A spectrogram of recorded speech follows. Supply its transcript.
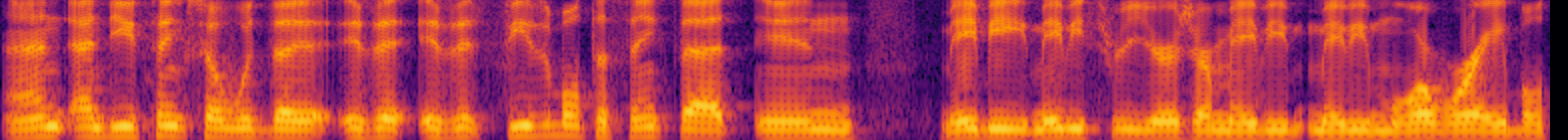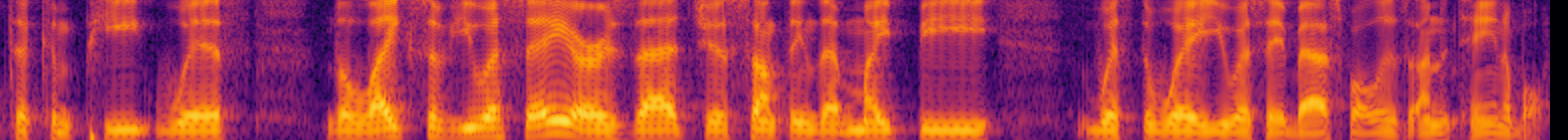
And and do you think so? Would the is it is it feasible to think that in maybe maybe three years or maybe maybe more we're able to compete with the likes of USA, or is that just something that might be with the way USA basketball is unattainable?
